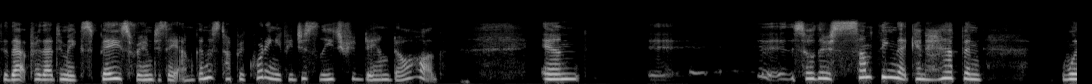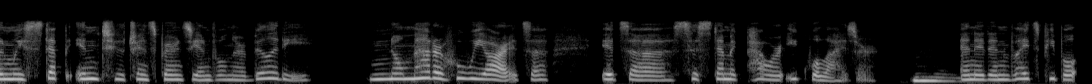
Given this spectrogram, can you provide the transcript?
to that, for that to make space for him to say, I'm going to stop recording if you just leash your damn dog. And eh, so there's something that can happen when we step into transparency and vulnerability, no matter who we are. It's a, it's a systemic power equalizer Mm. And it invites people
